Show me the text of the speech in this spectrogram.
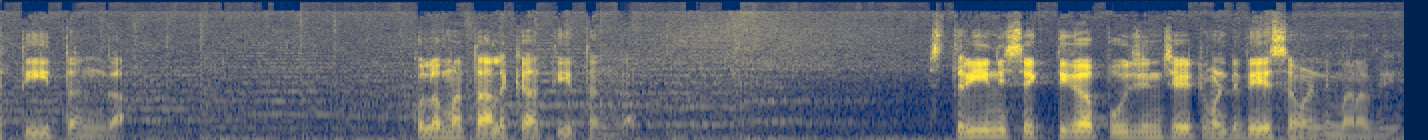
అతీతంగా. కుల మతాలకి అతీతంగా. స్త్రీని శక్తిగా పూజించేటువంటి దేశం అండి మనది.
